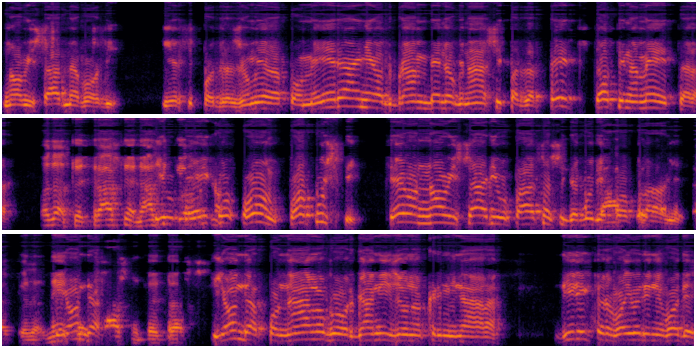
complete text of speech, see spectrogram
Novi Sad na vodi, jer se podrazumijeva pomeranje od brambenog nasipa za 500 metara. Pa da, to je strašno, I ukoliko on popusti, ceo Novi Sad je u opasnosti da bude poplavljen. I onda-. I po nalogu organizovanog kriminala direktor Vojvodine vode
